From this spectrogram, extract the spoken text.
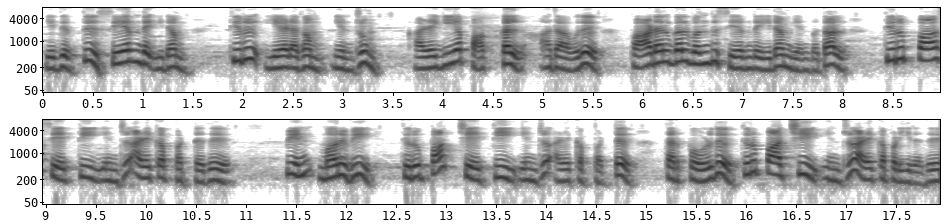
எதிர்த்து சேர்ந்த இடம் திரு ஏடகம் என்றும் அழகிய பாக்கள் அதாவது பாடல்கள் வந்து சேர்ந்த இடம் என்பதால் திருப்பாச்சேத்தி என்று அழைக்கப்பட்டது. பின் மருவி திருப்பாச்சேத்தி என்று அழைக்கப்பட்டு தற்பொழுது திருப்பாச்சி என்று அழைக்கப்படுகிறது.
